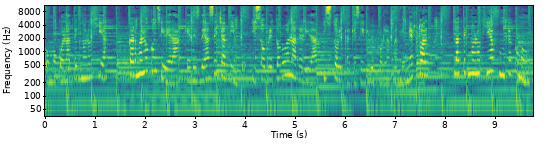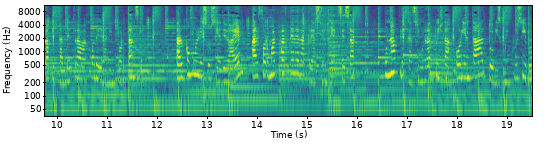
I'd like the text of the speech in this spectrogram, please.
como con la tecnología, Carmelo considera que desde hace ya tiempo y sobre todo en la realidad histórica que se vive por la pandemia actual, la tecnología funge como un capital de trabajo de gran importancia tal como le sucedió a él al formar parte de la creación de Accesar, una aplicación gratuita orientada al turismo inclusivo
